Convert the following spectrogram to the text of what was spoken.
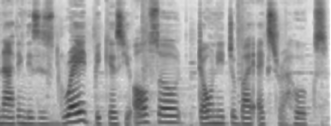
And i think this is great because you also don't need to buy extra hooks.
